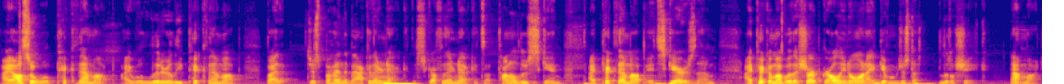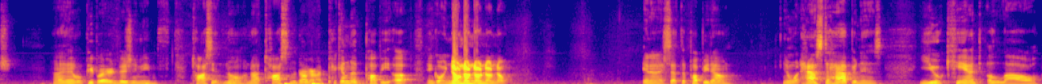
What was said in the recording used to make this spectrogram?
I also will pick them up. I will literally pick them up by just behind the back of their neck, the scruff of their neck. It's a ton of loose skin. I pick them up. It scares them. I pick them up with a sharp growly no, and I give them just a little shake, not much. I know people are envisioning me tossing. No, I'm not tossing the dog. I'm picking the puppy up and going, no, no, no, no, no. And then I set the puppy down. And what has to happen is you can't allow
